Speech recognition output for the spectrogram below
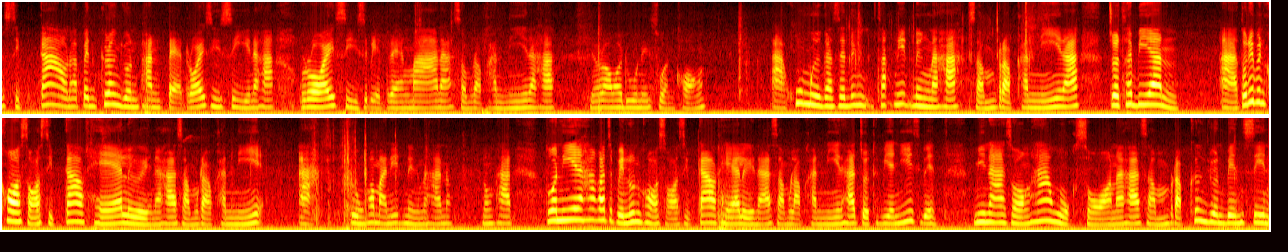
2019 นะคะเป็นเครื่องยนต์ 1,800 ซีซีนะคะ 141 แรงม้านะสำหรับคันนี้นะคะ เดี๋ยวเรามาดูในส่วนของอคู่มือกันสักนิดนึงนะคะสำหรับคันนี้นะจดทะเบียนตัวนี้เป็นคอสอ19 แท้เลยนะคะสำหรับคันนี้อะซูมเข้ามานิดนึงนะคะ น้องทัศตัวนี้นะคะก็จะเป็นรุ่นคอสอ19 แท้เลยนะสำหรับคันนี้นะคะจดทะเบียน 21 มีนา 2562 นะคะสำหรับเครื่องยนต์เบนซิน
